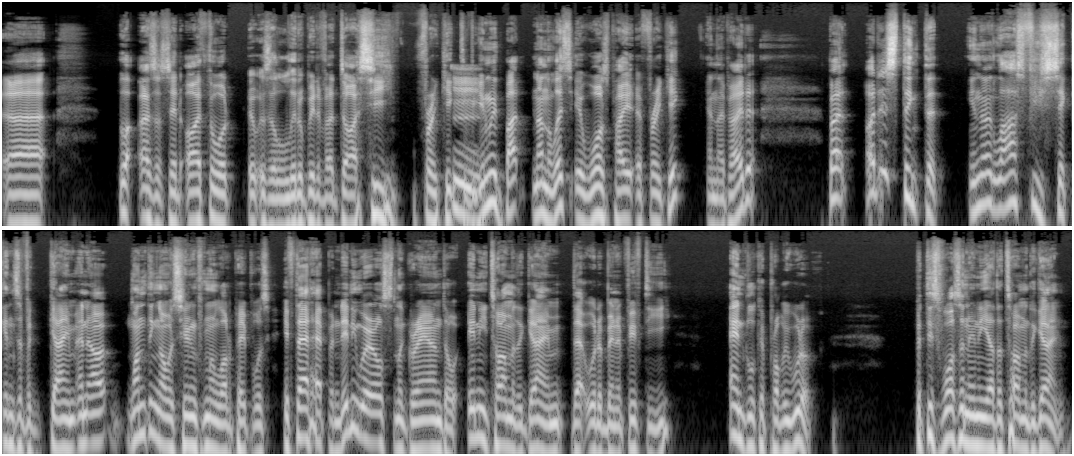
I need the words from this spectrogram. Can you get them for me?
Uh, as I said, I thought it was a little bit of a dicey free kick to Mm. begin with, but nonetheless, it was paid a free kick, and they paid it. But I just think that in the last few seconds of a game, and uh, one thing I was hearing from a lot of people was if that happened anywhere else on the ground or any time of the game, that would have been a 50, and look, it probably would have. But this wasn't any other time of the game.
